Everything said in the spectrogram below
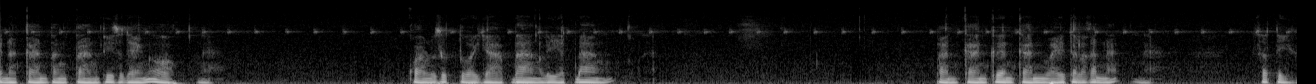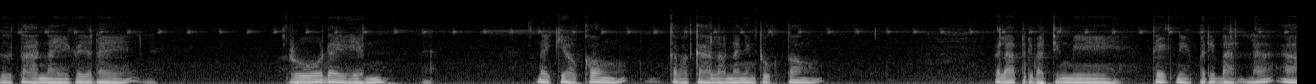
เป็นอาการต่างๆที่แสดงออกนะความรู้สึกตัวหยาบบ้างละเอียดบ้าง ผ่านการเคลื่อนการไหวแต่ละขณะนะสติคือตาในก็จะได้ รู้ได้เห็น ได้เกี่ยวข้องกับอาการเหล่านั้นอย่างถูกต้อง เวลาปฏิบัติจึงมีเทคนิคปฏิบัติและอา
